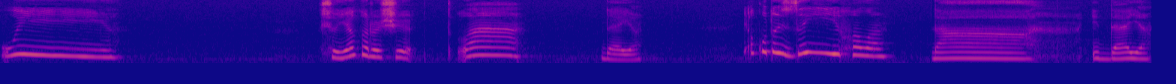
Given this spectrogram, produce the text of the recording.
Уї. Все, я, коротше, а, де я? Я кудись заїхала. Да, ідея.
